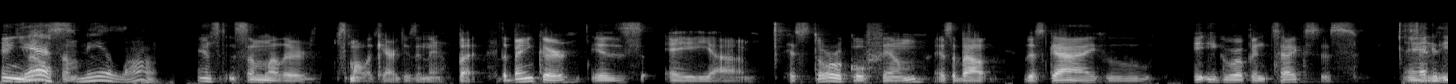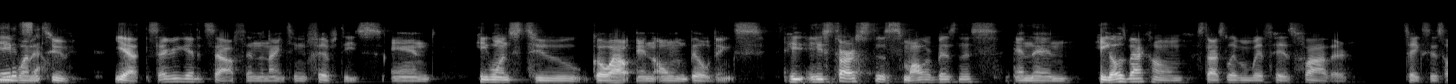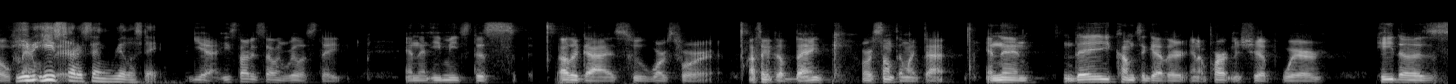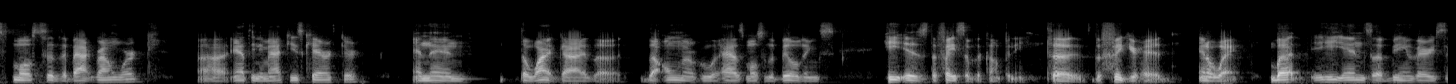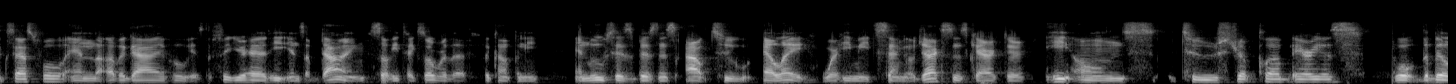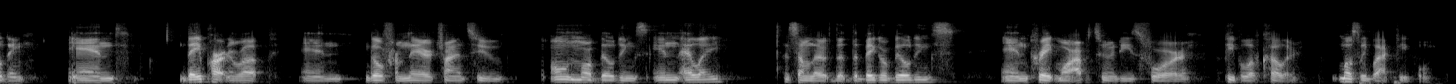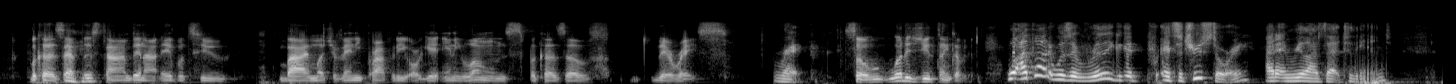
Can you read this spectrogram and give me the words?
And yes, know, some Nia Long. and s- some other smaller characters in there. But The Banker is a um, historical film. It's about this guy who he, he grew up in Texas and he wanted South. to, yeah, segregated South in the 1950s, and he wants to go out and own buildings. He he starts this smaller business, and then he goes back home, starts living with his father, takes his whole He, family. he there started selling real estate. yeah, he started selling real estate, and then he meets this other guys who works for I think a bank or something like that, and then they come together in a partnership where he does most of the background work, uh, Anthony Mackie's character, and then the white guy, the the owner who has most of the buildings, he is the face of the company, the the figurehead in a way. But he ends up being very successful, and the other guy who is the figurehead, he ends up dying, so he takes over the the company and moves his business out to L.A., where he meets Samuel Jackson's character. He owns two strip club areas, well, the building, and they partner up and go from there, trying to own more buildings in LA, some of the, the, the bigger buildings, and create more opportunities for people of color, mostly black people. Because at Mhm. this time, they're not able to buy much of any property or get any loans because of their race. Right. So, what did you think of it? Well, I thought it was a really good. It's a true story. I didn't realize that to the end,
